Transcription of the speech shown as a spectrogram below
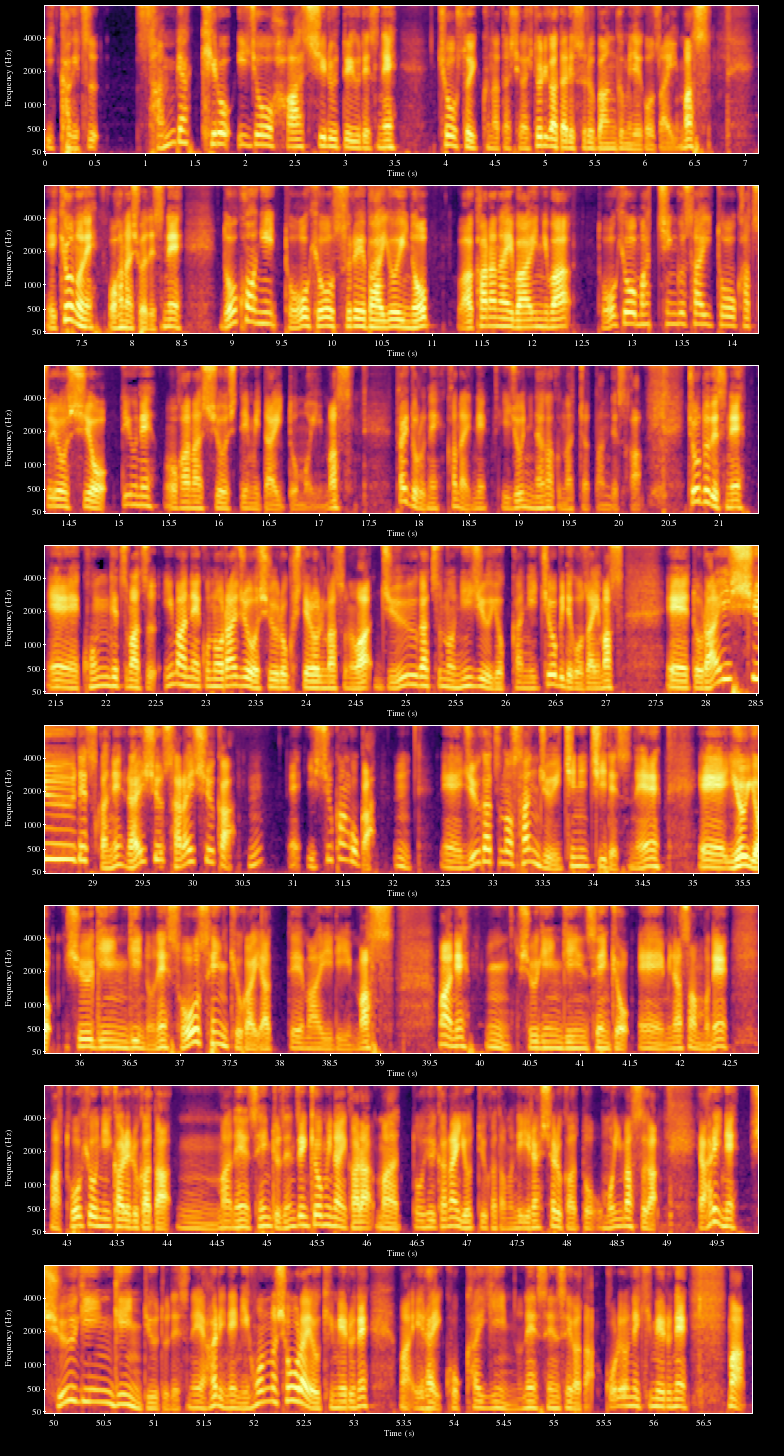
1ヶ月300キロ以上走るというですね、超ストイックな私が一人語りする番組でございます。え今日のね、お話はですね、どこに投票すればよいの？わからない場合には投票マッチングサイトを活用しようっていうね、お話をしてみたいと思います。タイトルね、かなりね、非常に長くなっちゃったんですが、ちょうどですね、えー、今月末、今ね、このラジオを収録しておりますのは、10月の24日日曜日でございます。えっ、ー、と、来週ですかね、来週、再来週か、ん？え、1週間後か。うん。えー、10月の31日ですね。えー、いよいよ衆議院議員のね、総選挙がやってまいります。まあね、うん、衆議院議員選挙、えー、皆さんもね、まあ投票に行かれる方、うん、まあね、選挙全然興味ないから、まあ投票行かないよっていう方もね、いらっしゃるかと思いますが、やはりね、衆議院議員というとですね、やはりね、日本の将来を決めるね、まあ偉い国会議員のね、先生方、これをね、決めるね、まあ、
